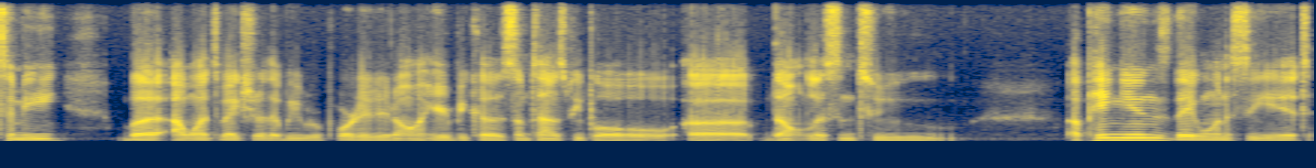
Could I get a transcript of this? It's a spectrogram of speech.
to me but i wanted to make sure that we reported it on here because sometimes people uh, don't listen to opinions they want to see it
